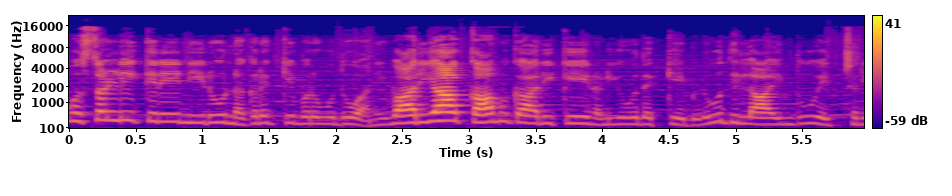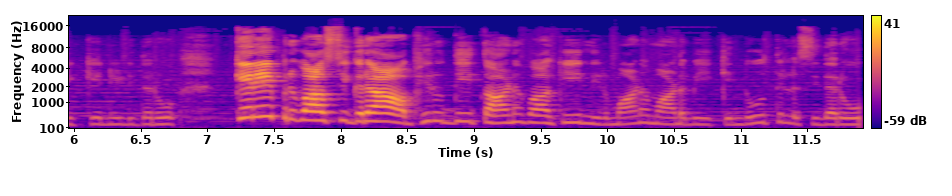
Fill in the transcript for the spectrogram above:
ಹೊಸಳ್ಳಿ ಕೆರೆ ನೀರು ನಗರಕ್ಕೆ ಬರುವುದು ಅನಿವಾರ್ಯ. ಕಾಮಗಾರಿಕೆ ನಡೆಯುವುದಕ್ಕೆ ಬಿಡುವುದಿಲ್ಲ ಎಂದು ಎಚ್ಚರಿಕೆ ನೀಡಿದರು. ಕೆರೆ ಪ್ರವಾಸಿಗರ ಅಭಿವೃದ್ಧಿ ತಾಣವಾಗಿ ನಿರ್ಮಾಣ ಮಾಡಬೇಕೆಂದು ತಿಳಿಸಿದರು.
